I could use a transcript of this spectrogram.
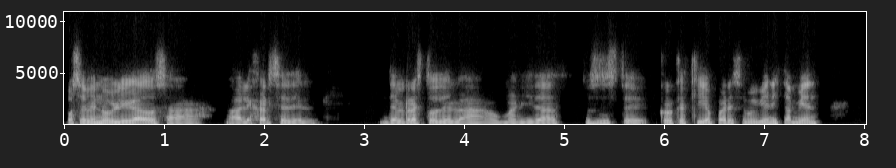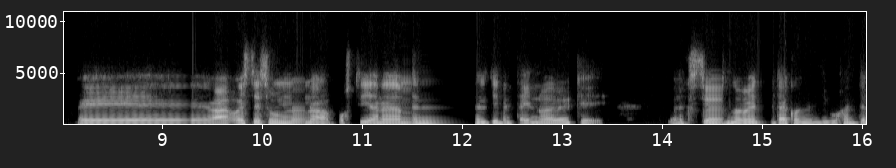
o se ven obligados a, a alejarse del, del, resto de la humanidad. Entonces, este, creo que aquí aparece muy bien y también, eh, ah, este es una, postilla nada más en el título 39 que existió en los 90 con el dibujante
